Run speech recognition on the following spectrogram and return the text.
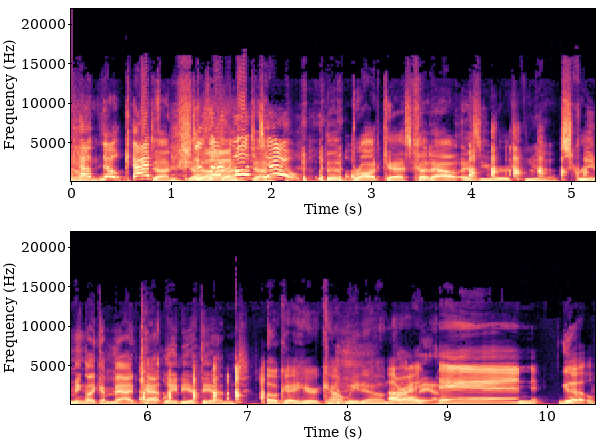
a have no cats Done, deserve done, done, love done. too. the broadcast cut out as you were Yeah. screaming like a mad cat lady at the end. Okay, here, count me down. All right, man. and go.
